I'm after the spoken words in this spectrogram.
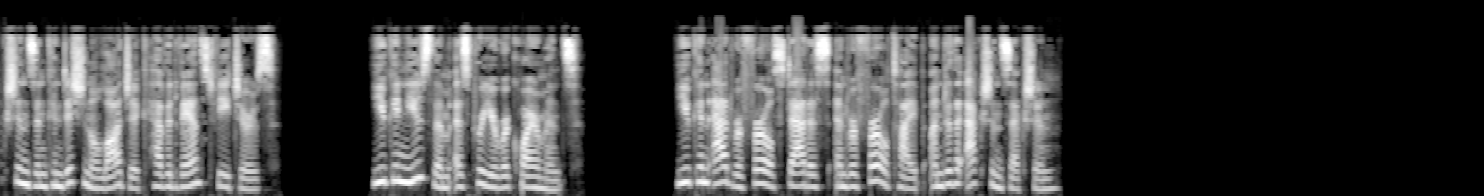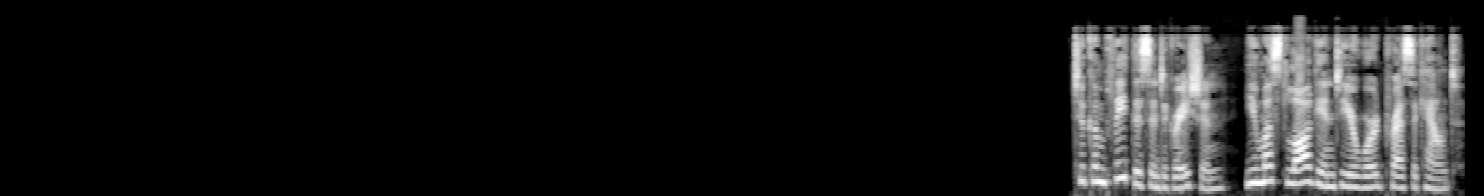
Actions and conditional logic have advanced features. You can use them as per your requirements. You can add referral status and referral type under the Action section. To complete this integration, you must log in to your WordPress account.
